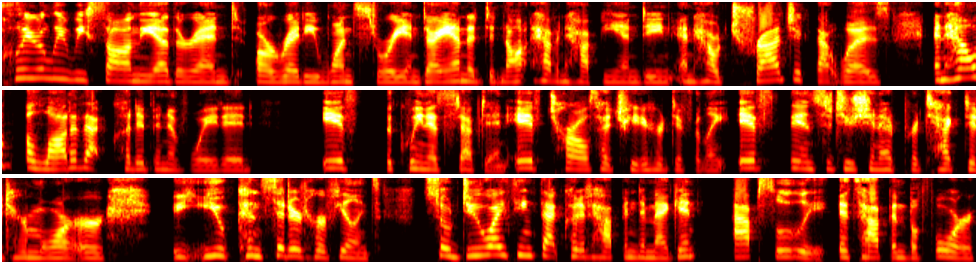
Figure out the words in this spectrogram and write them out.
clearly we saw on the other end already one story and Diana did not have a happy ending and how tragic that was and how a lot of that could have been avoided if the queen had stepped in, if Charles had treated her differently, if the institution had protected her more or you considered her feelings. So do I think that could have happened to Meghan? Absolutely. It's happened before.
